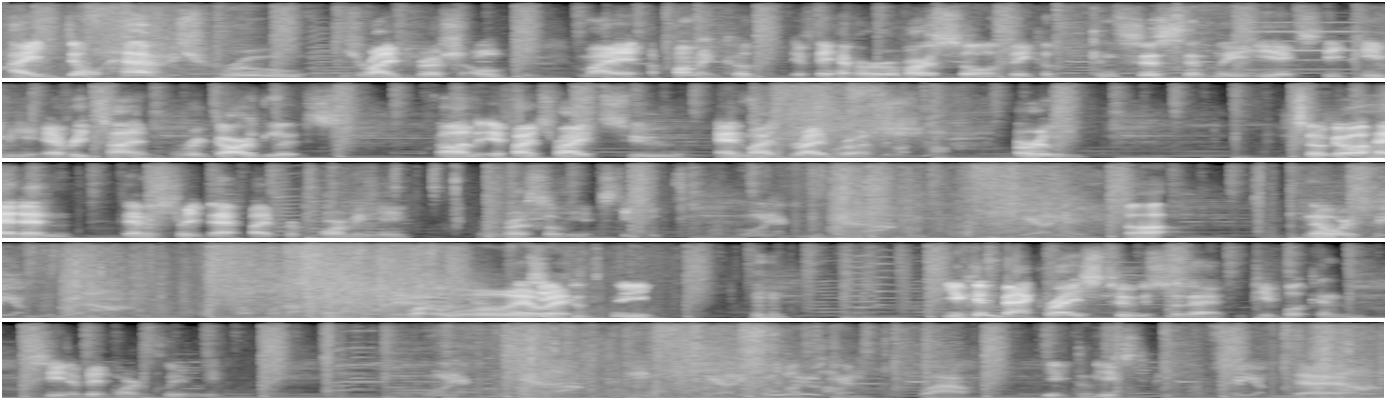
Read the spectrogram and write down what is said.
I don't have true drive rush open. My opponent could, if they have a reversal, they could consistently EXDP me every time, regardless on if I try to end my drive rush early. So go ahead and demonstrate that by performing a reversal EXDP. Uh, No worries. wait, wait, As you can see, Mhm. you can back rise too, so that people can see a bit more clearly. Wow. Didn't- Yeah, yeah.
